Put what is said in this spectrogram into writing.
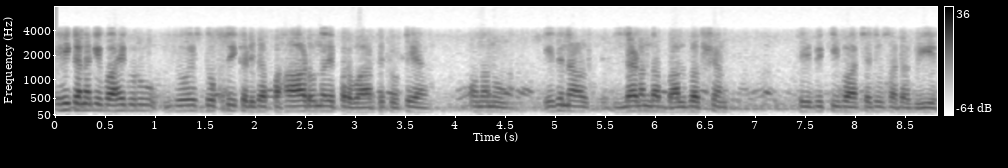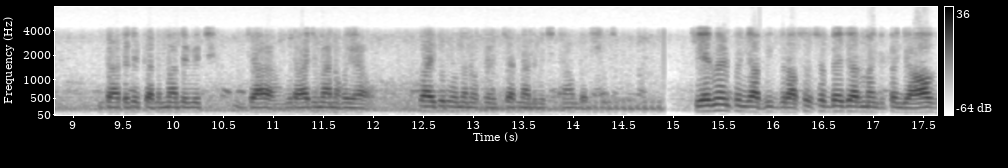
ਇਹੀ ਕਹਿਣਾ ਕਿ ਵਾਹਿਗੁਰੂ ਜੋ ਇਸ ਦੁੱਖ ਦੀ ਘੜੀ ਦਾ ਪਹਾੜ ਉਹਨਾਂ ਦੇ ਪਰਿਵਾਰ ਤੇ ਟੁੱਟਿਆ, ਉਹਨਾਂ ਨੂੰ ਇਹਦੇ ਨਾਲ ਲੜਨ ਦਾ ਬਲ ਬਖਸ਼ਣ ਤੇ ਵਿੱਕੀ ਬਾਦਸ਼ਾਹ ਜੋ ਸਾਡਾ ਵੀਰ ਦਾਤੇ ਦੇ ਕਦਮਾਂ ਦੇ ਵਿੱਚ ਜਾ ਵਿਰਾਜਮਾਨ ਹੋਇਆ, ਵਾਹਿਗੁਰੂ ਉਹਨਾਂ ਨੂੰ ਆਪਣੇ ਚਰਨਾਂ ਦੇ ਵਿੱਚ ਥਾਂ ਬਖਸ਼ੇ। ਚੇਅਰਮੈਨ, ਪੰਜਾਬੀ ਵਿਰਾਸਤ ਸੱਭਿਆਚਾਰ ਮੰਚ, ਪੰਜਾਬ।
